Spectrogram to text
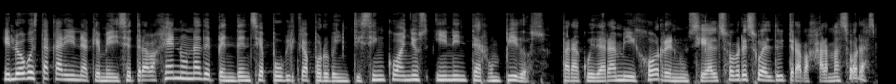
Y luego está Karina que me dice, trabajé en una dependencia pública por 25 años ininterrumpidos. Para cuidar a mi hijo, renuncié al sobresueldo y trabajar más horas,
